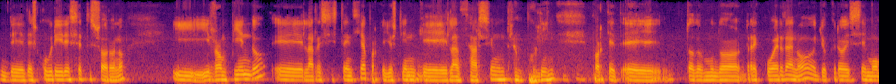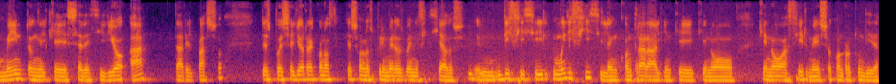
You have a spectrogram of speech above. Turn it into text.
de descubrir ese tesoro, ¿no? Y, rompiendo eh, la resistencia porque ellos tienen que lanzarse un trampolín porque eh, todo el mundo recuerda, ¿no? Yo creo ese momento en el que se decidió a dar el paso después ellos reconocen que son los primeros beneficiados. Difícil, muy difícil encontrar a alguien que, no, que no afirme eso con rotundidad.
